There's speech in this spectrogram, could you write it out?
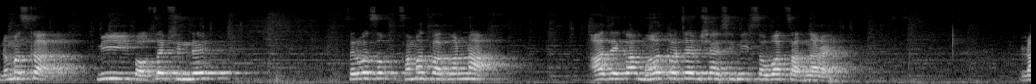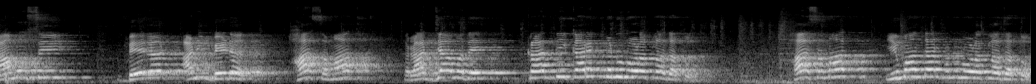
नमस्कार मी भाऊसाहेब शिंदे. सर्व समाज बांधवांना आज एका महत्त्वाच्या विषयाशी मी संवाद साधणार आहे. रामोसी बेरड आणि बेडर हा समाज राज्यामध्ये क्रांतिकारक म्हणून ओळखला जातो. हा समाज इमानदार म्हणून ओळखला जातो.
